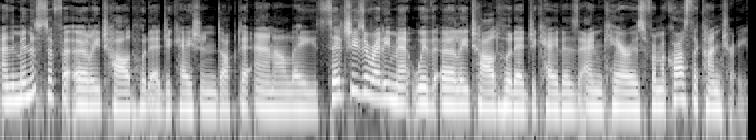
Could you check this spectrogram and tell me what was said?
and the Minister for Early Childhood Education, Dr. Anne Aly, said she's already met with early childhood educators and carers from across the country.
